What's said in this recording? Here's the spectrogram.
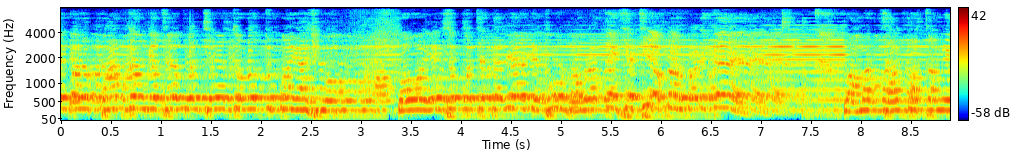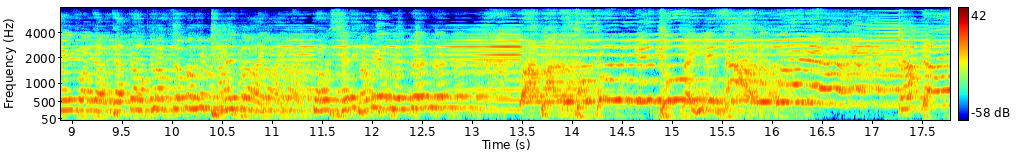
এবার পাঁচজন গেছে, বলছে, চলো চুপাই আসব। তো এইসব বলছে দেখুন, আমরা তো এসেছি আপনার বাড়িতে। তো আমার চার পাঁচটা মেয়ে বাজার, যাতে আপনার জন্য আমি ঠাঁই পাই। তো সেইভাবে বলবেন টাকা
